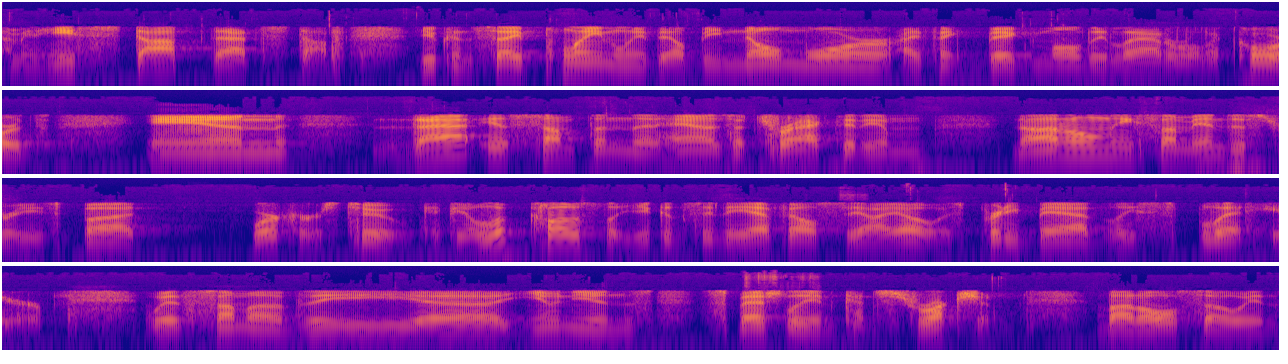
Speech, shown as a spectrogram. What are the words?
I mean, he stopped that stuff. You can say plainly there'll be no more, I think, big multilateral accords, and that is something that has attracted him not only some industries but workers too. If you look closely, you can see the AFL-CIO is pretty badly split here, with some of the uh, unions, especially in construction, but also in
